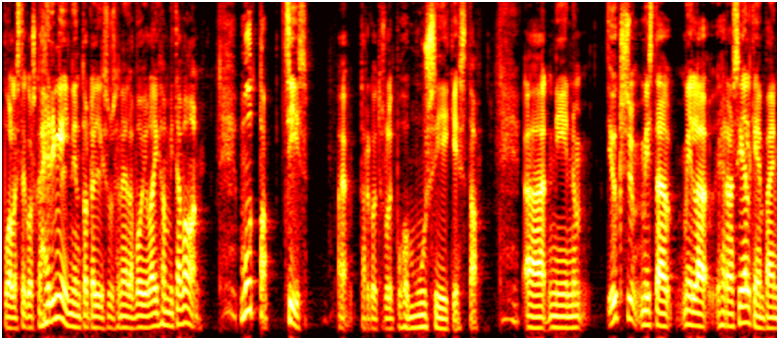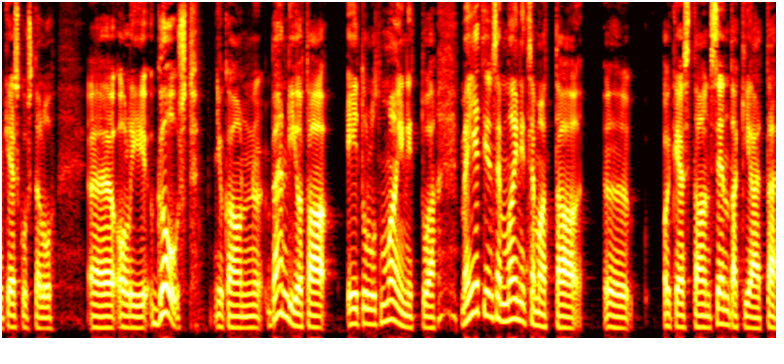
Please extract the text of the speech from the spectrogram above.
puolesta, koska hengellinen todellisuus hänellä voi olla ihan mitä vaan. Mutta siis, äh, tarkoitus oli puhua musiikista, äh, niin yksi, mistä meillä heräsi jälkeenpäin keskustelu, oli Ghost, joka on bändi, jota ei tullut mainittua. Mä jätin sen mainitsematta ö, oikeastaan sen takia, että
